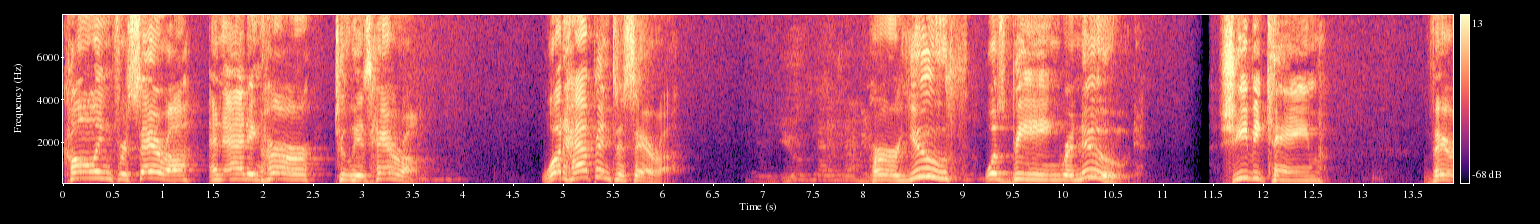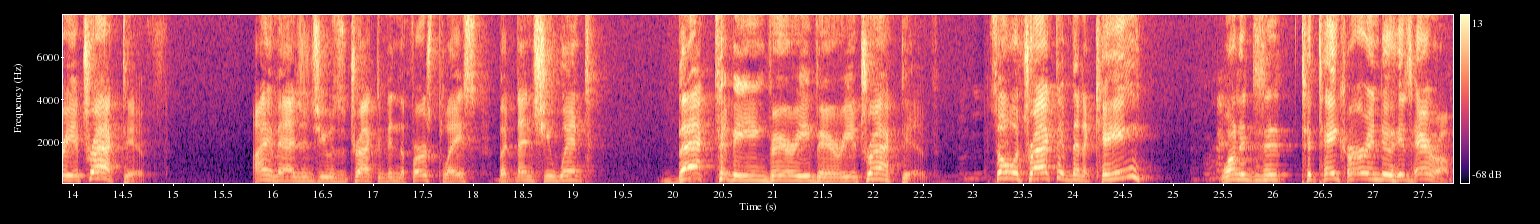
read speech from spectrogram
calling for Sarah and adding her to his harem. What happened to Sarah? Her youth was being renewed. She became very attractive I imagine she was attractive in the first place but then she went back to being very very attractive. So attractive that a king wanted to, to take her into his harem.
